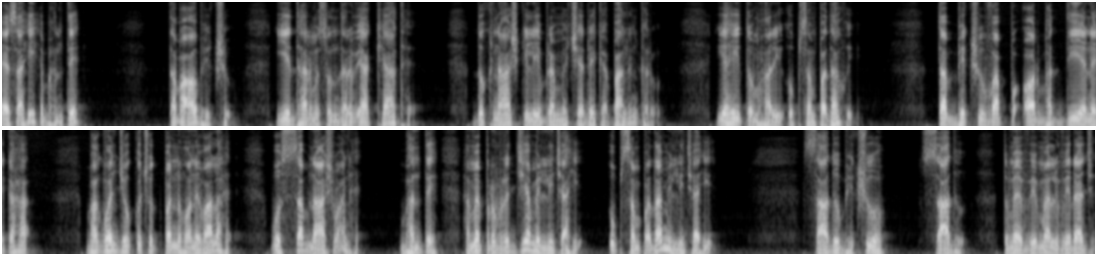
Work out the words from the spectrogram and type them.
ऐसा ही है भंते। तबाओ भिक्षु, ये धर्म सुंदर व्याख्यात है। दुखनाश के लिए ब्रह्मचर्य का पालन करो, यही तुम्हारी उपसंपदा हुई। तब भिक्षु वप और भद्दीय ने कहा, भगवान जो कुछ उत्पन्न होने वाला है, वो सब नाशवान है। भंते, हमें प्रवृज्ञा मिलनी चाहिए, उपसंपदा मिलनी चाहिए। साधु भिक्षुओं, साधु, तुम्हें विमल विरज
